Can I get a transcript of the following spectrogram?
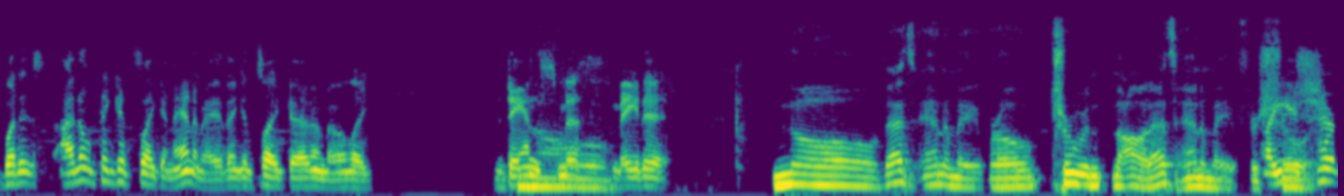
but it's I don't think it's like an anime. I think it's like I don't know like Dan No. Smith made it. No, that's anime, bro. True. and- No, that's anime for Are sure. you sure?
